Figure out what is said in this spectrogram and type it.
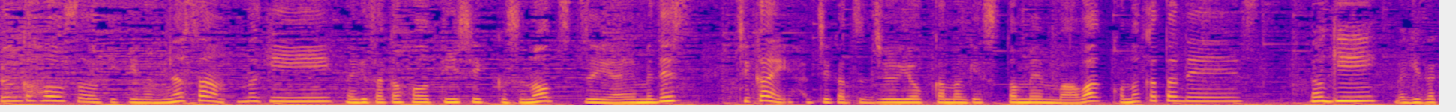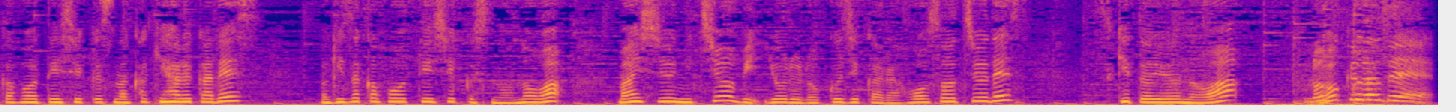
文化放送をお聞きの皆さん、乃木乃木坂46の筒井あゆめです。次回8月14日のゲストメンバーはこの方です。乃木乃木坂46の柿遥香です乃木坂46ののは毎週日曜日夜6時から放送中です好きというのはロックだぜ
